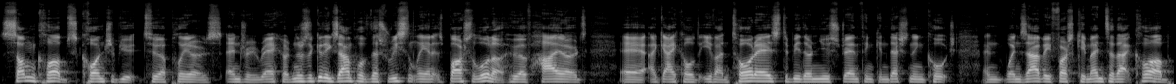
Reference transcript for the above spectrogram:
some clubs contribute to a player's injury record. And there's a good example of this recently, and it's Barcelona, who have hired uh, a guy called Ivan Torres to be their new strength and conditioning coach. And when Xavi first came into that club,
